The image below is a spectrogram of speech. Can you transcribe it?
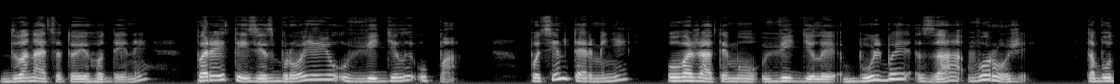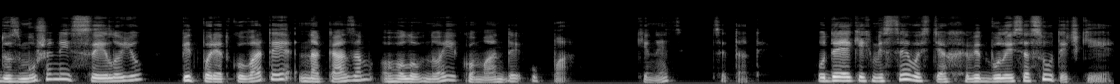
12 години, перейти зі зброєю у відділи УПА. По цім терміні уважатиму відділи бульби за ворожі та буду змушений силою підпорядкувати наказам головної команди УПА. Кінець цитати. У деяких місцевостях відбулися сутички,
